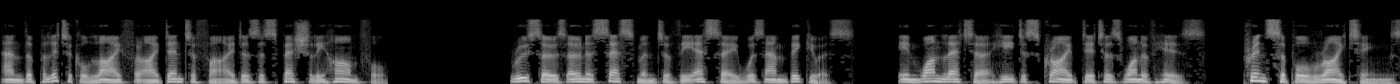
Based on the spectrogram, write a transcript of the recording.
and the political life are identified as especially harmful. Rousseau's own assessment of the essay was ambiguous. In one letter he described it as one of his principal writings,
